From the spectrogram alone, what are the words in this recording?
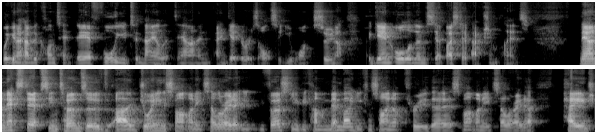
we're going to have the content there for you to nail it down and, and get the results that you want sooner again all of them step-by-step action plans now, next steps in terms of uh, joining the Smart Money Accelerator. First, you become a member. You can sign up through the Smart Money Accelerator page.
